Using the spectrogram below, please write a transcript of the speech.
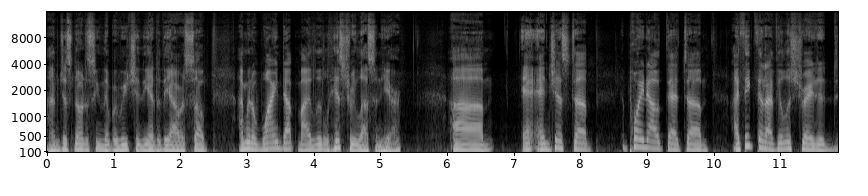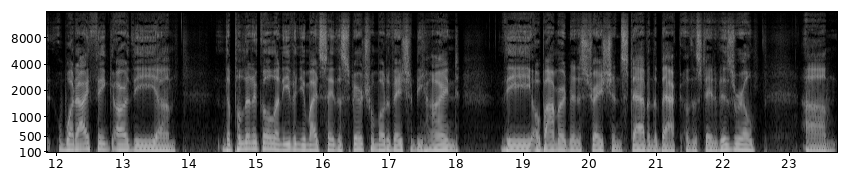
I'm just noticing that we're reaching the end of the hour, so I'm going to wind up my little history lesson here, um, and, just uh, point out that um, I think that I've illustrated what I think are the um, the political and even you might say the spiritual motivation behind the Obama administration stab in the back of the state of Israel. Um,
